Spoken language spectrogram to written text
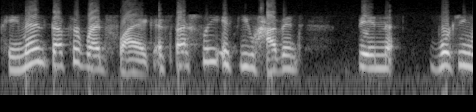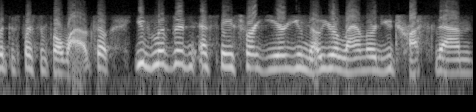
payment, that's a red flag, especially if you haven't been working with this person for a while. So you've lived in a space for a year, you know your landlord, you trust them,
